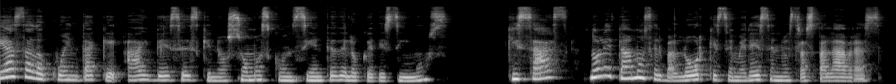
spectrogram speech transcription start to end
¿Te has dado cuenta que hay veces que no somos conscientes de lo que decimos? Quizás no le damos el valor que se merecen nuestras palabras,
